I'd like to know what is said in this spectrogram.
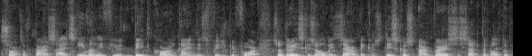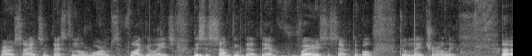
sort of parasites, even if you did quarantine this fish before. So the risk is always there because discus are very susceptible to parasites, intestinal worms, flagellates. This is something that they're very susceptible to naturally. Uh,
